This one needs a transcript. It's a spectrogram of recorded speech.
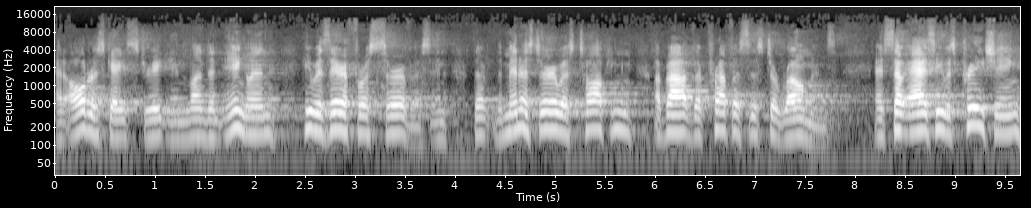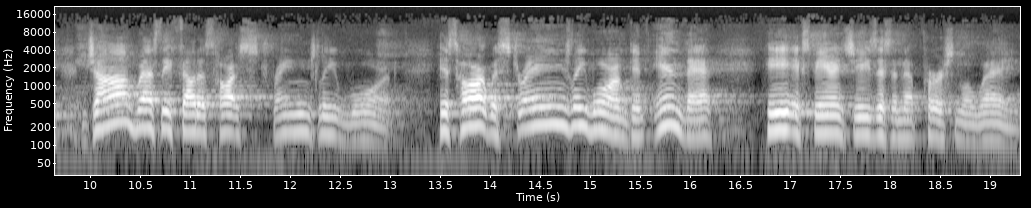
at Aldersgate Street in London, England, he was there for a service. And the, the minister was talking about the prefaces to Romans. And so as he was preaching, John Wesley felt his heart strangely warmed. His heart was strangely warmed, and in that, he experienced Jesus in that personal way.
